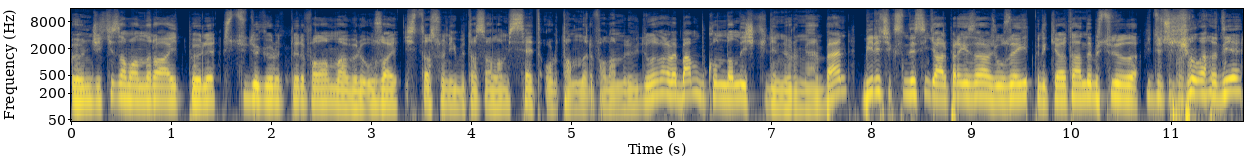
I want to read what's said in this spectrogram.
önceki zamanlara ait böyle stüdyo görüntüleri falan var. Böyle uzay istasyonu gibi tasarlanmış set ortamları falan böyle videolar var. Ve ben bu konudan da işkileniyorum yani. Ben biri çıksın desin ki Alper Gezer Avcı uzaya gitmedik. Kağıthane'de bir stüdyoda video çekiyorlar diye.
